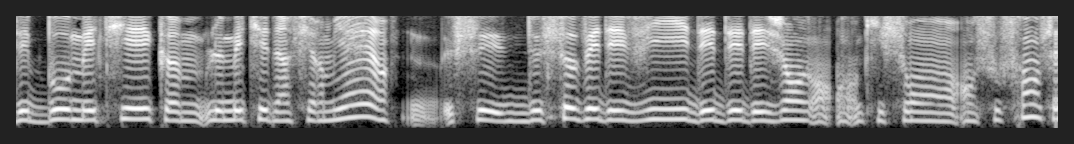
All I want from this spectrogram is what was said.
des beaux métiers comme le métier d'infirmière, c'est de sauver des vies, d'aider des gens en, qui sont en souffrance,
